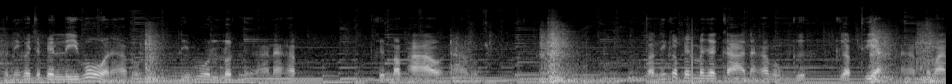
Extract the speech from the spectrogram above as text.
ตัวนี้ก็จะเป็นรีโวนะครับผมรีโวรถเหนือนะครับ ขึ้นมะพร้าวนะครับผมตอนนี้ก็เป็นบรรยากาศนะครับ ผมคือเกือบเที่ยงนะครับ ประมาณ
